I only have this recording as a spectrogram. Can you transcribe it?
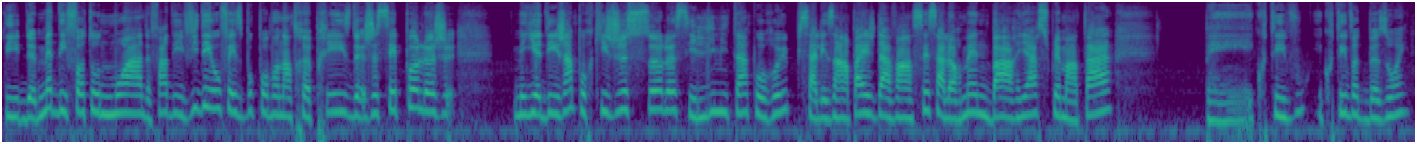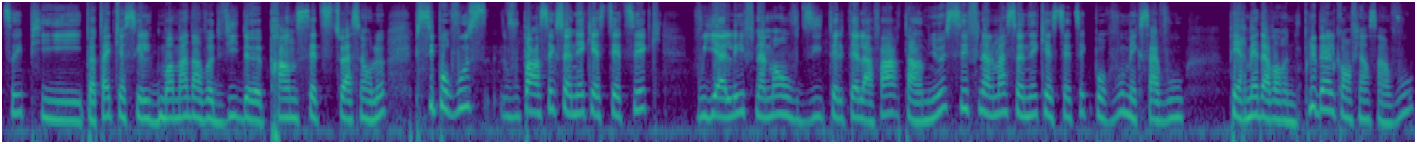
des, de mettre des photos de moi, de faire des vidéos Facebook pour mon entreprise, de, je sais pas, là, je, mais il y a des gens pour qui juste ça, là, c'est limitant pour eux, puis ça les empêche d'avancer, ça leur met une barrière supplémentaire ben écoutez-vous, écoutez votre besoin, tu sais, puis peut-être que c'est le moment dans votre vie de prendre cette situation-là. Puis si pour vous, vous pensez que ce n'est qu'esthétique, vous y allez, finalement, on vous dit telle, telle affaire, tant mieux. Si finalement ce n'est qu'esthétique pour vous, mais que ça vous permet d'avoir une plus belle confiance en vous,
